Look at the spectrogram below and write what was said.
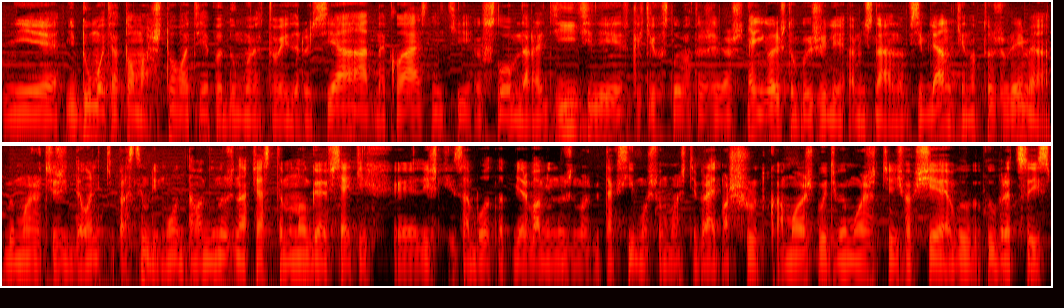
не, не думать о том, а что о тебе подумают твои друзья, одноклассники, условно родители, в каких условиях ты живешь. Я не говорю, чтобы вы жили, там, не знаю, в землянке, но в то же время вы можете жить довольно-таки простым ремонтом, вам не нужно часто много всяких э, лишних забот, например, вам не нужно, может быть, такси, может, вы можете брать маршрутку, а может быть, вы можете вообще вы, выбраться из,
